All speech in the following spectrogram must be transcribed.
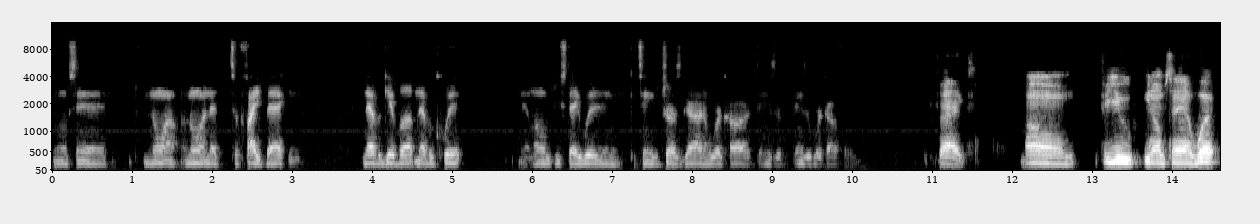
you know what I'm saying, knowing knowing that to fight back and never give up, never quit. as long as you stay with it and continue to trust God and work hard, things will things will work out for you. Facts. Um, for you, you know what I'm saying? What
